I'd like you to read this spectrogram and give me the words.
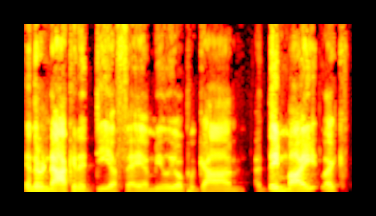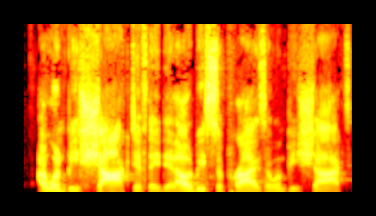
And they're not going to DFA Emilio Pagan. They might. Like, I wouldn't be shocked if they did. I would be surprised. I wouldn't be shocked.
